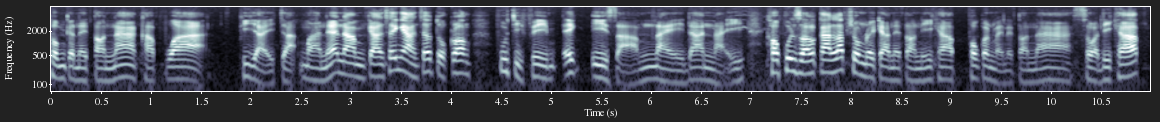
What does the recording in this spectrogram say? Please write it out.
ชมกันในตอนหน้าครับว่า พี่ใหญ่จะมาแนะนำการใช้งานเจ้าตัวกล้อง Fujifilm X-E3 ในด้านไหน ขอบคุณสำหรับการรับชมรายการในตอนนี้ครับ พบกันใหม่ในตอนหน้า สวัสดีครับ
